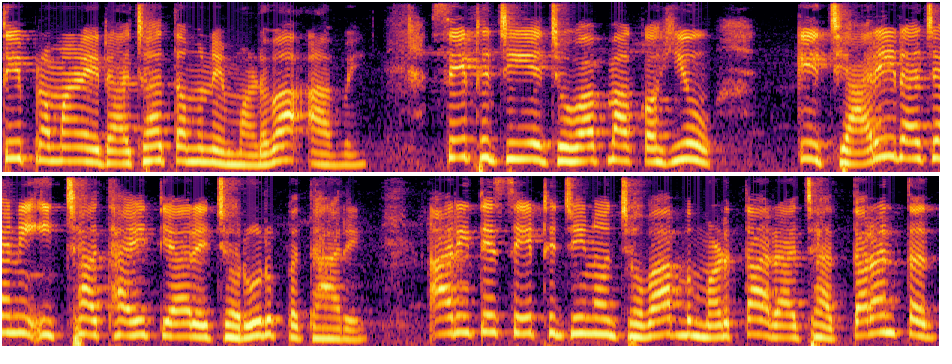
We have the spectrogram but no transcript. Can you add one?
તે પ્રમાણે રાજા તમને મળવા આવે. શેઠજીએ જવાબમાં કહ્યું કે જ્યારે રાજાની ઈચ્છા થાય ત્યારે જરૂર પધારે. આ રીતે શેઠજીનો જવાબ મળતા રાજા તરત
